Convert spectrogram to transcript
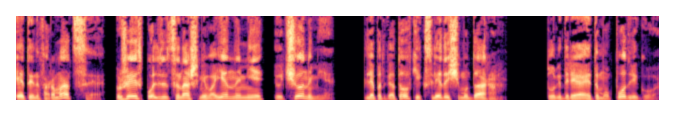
Эта информация уже используется нашими военными и учеными для подготовки к следующим ударам. Благодаря этому подвигу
